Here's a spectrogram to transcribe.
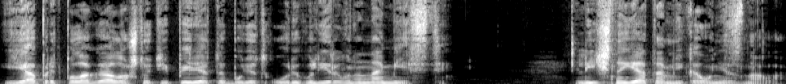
Я предполагала, что теперь это будет урегулировано на месте. Лично я там никого не знала.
